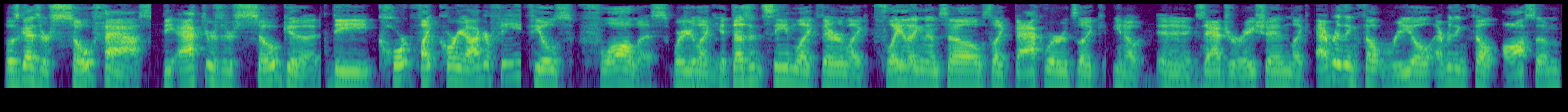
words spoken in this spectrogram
those guys are so fast. The actors are so good. The court fight choreography feels flawless. Where you're like, Mhm. it doesn't seem like they're like flailing themselves like backwards, like you know, in an exaggeration. Like everything felt real. Everything felt awesome,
